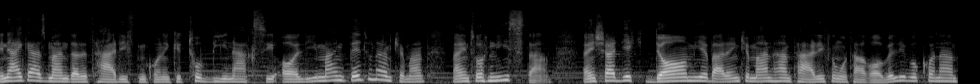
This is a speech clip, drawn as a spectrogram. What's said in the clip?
یعنی اگر از من داره تعریف می‌کنه که تو بینقصی عالی من بدونم که من من اینطور نیستم. و این شاید یک دامیه برای اینکه من هم تعریف متقابلی بکنم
